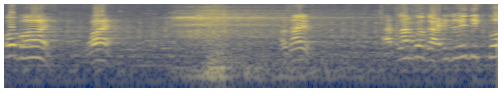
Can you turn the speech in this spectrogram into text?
ઓ ભાઈ ભાઈ. હા સાહેબ આટલા કોઈ ગાડી જોઈ દીકતો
